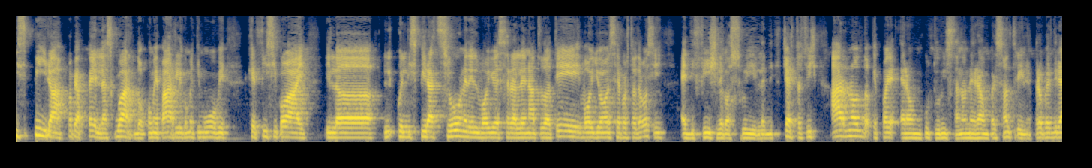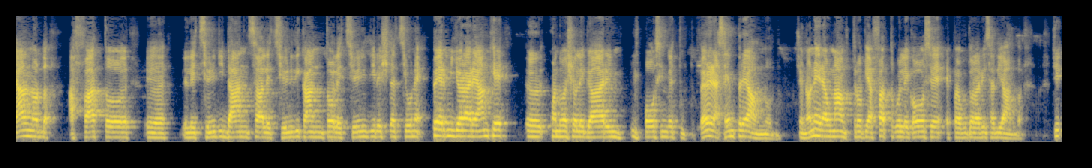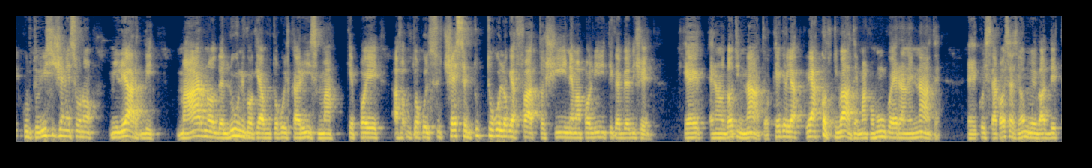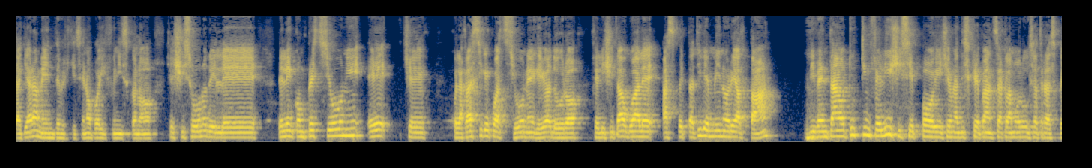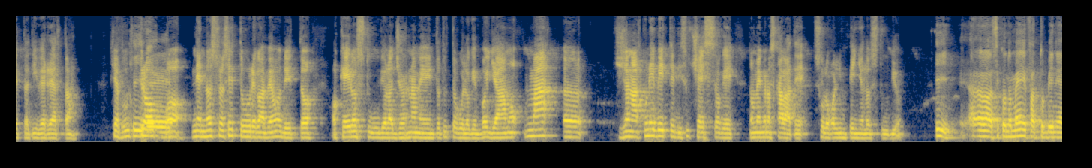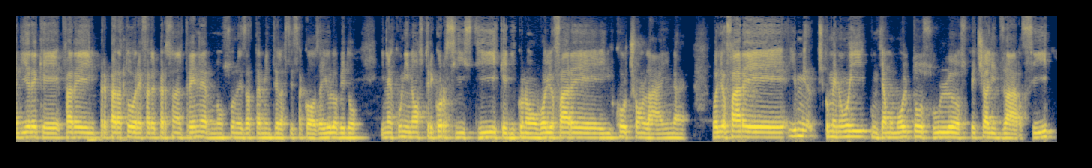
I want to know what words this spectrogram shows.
ispira proprio a pelle, a sguardo, come parli, come ti muovi, che fisico hai, il, il, quell'ispirazione del voglio essere allenato da te, voglio essere portato così, è difficile costruirle. Certo, Arnold, che poi era un culturista, non era un personal trainer, però per dire Arnold ha fatto eh, lezioni di danza, lezioni di canto, lezioni di recitazione per migliorare anche eh, quando faceva le gare, il, posing e tutto, però era sempre Arnold, cioè non era un altro che ha fatto quelle cose e poi ha avuto la risa di Arnold. Cioè, culturisti ce ne sono miliardi, ma Arnold è l'unico che ha avuto quel carisma, che poi ha avuto quel successo in tutto quello che ha fatto, cinema, politica e via dicendo, che erano doti innate, ok? Che le ha, le ha coltivate, ma comunque erano innate. Eh, questa cosa secondo me va detta chiaramente perché sennò poi finiscono, cioè ci sono delle, delle incompressioni e c'è quella classica equazione che io adoro, felicità uguale aspettative meno realtà, diventano tutti infelici se poi c'è una discrepanza clamorosa tra aspettative e realtà. Cioè purtroppo nel nostro settore, come abbiamo detto, ok lo studio, l'aggiornamento, tutto quello che vogliamo, ma eh, ci sono alcune vette di successo che non vengono scalate solo con l'impegno e lo studio. Sì, allora secondo me hai fatto bene a dire che fare il preparatore e fare il personal trainer non sono esattamente la stessa cosa. Io lo vedo in alcuni nostri corsisti che dicono voglio fare il coach online, voglio fare... Io, siccome noi puntiamo molto sul specializzarsi,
